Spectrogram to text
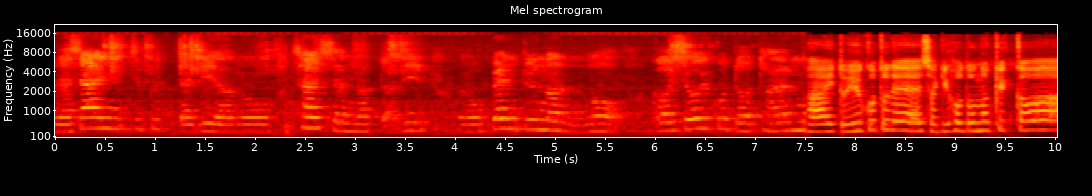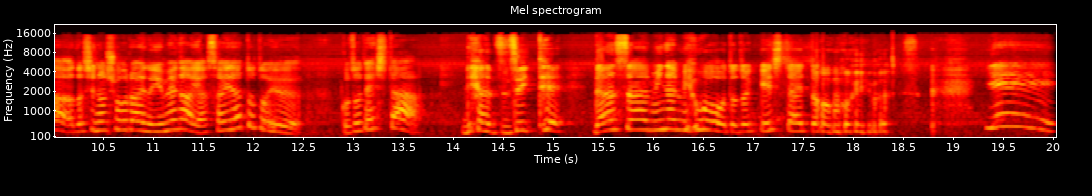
野菜に作ったり、あの、サッサになったり、あの、お弁当などの、はいということで先ほどの結果は私の将来の夢が野菜だったということでした。では続いてダンサーみなみをお届けしたいと思います。イエーイ。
